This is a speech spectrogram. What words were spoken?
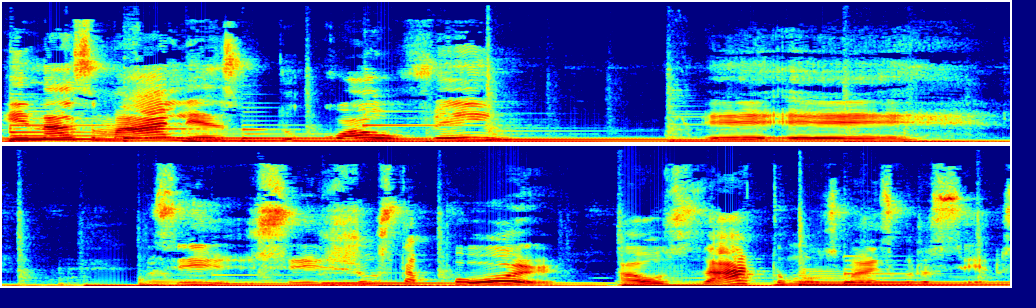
e nas malhas do qual vem é, é, se, se justapor aos átomos mais grosseiros.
